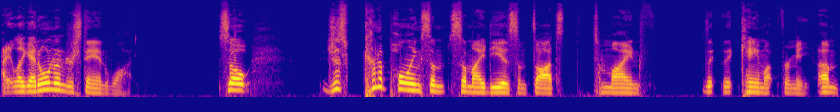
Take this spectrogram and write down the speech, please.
I like I don't understand why. So just kind of pulling some some ideas, some thoughts to mind that, that came up for me. Um,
